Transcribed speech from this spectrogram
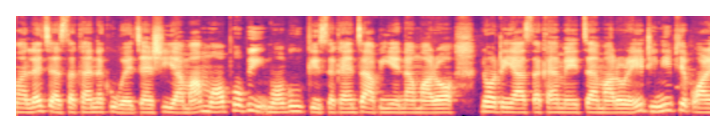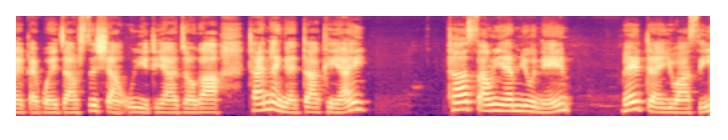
မှာလက်ကျန်စခန်းတစ်ခုပဲကျန်ရှိရမှာမောဖို့ပိမောဘူးကေစခန်းကြပြီးရဲ့နောက်မှာတော့နော်တရာစခန်းပဲကျန်မှာတော့တယ်ဒီနေ့ဖြစ်ပွားတဲ့တိုက်ပွဲကြောင့်စစ်ရှောင်ဥယျာဉ်တရားကျော်ကထိုင်းနိုင်ငံတာခရိုင်ထားဆောင်ရမ်းမြို့နယ် မဲတန်ရွာစီ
